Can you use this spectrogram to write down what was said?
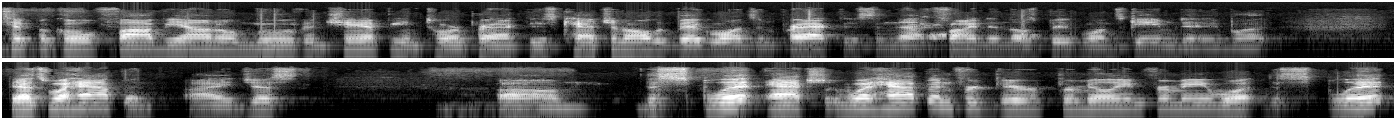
typical Fabiano move in champion tour practice, catching all the big ones in practice and not finding those big ones game day. But that's what happened. I just um, the split actually what happened for Vermilion for me, what the split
